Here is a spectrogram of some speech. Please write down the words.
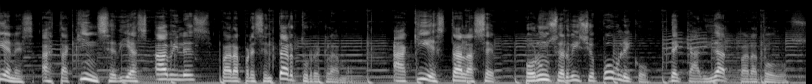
Tienes hasta 15 días hábiles para presentar tu reclamo. Aquí está la SEP por un servicio público de calidad para todos.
